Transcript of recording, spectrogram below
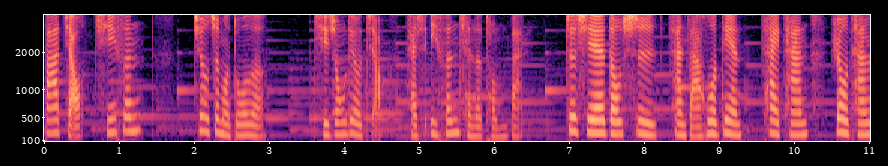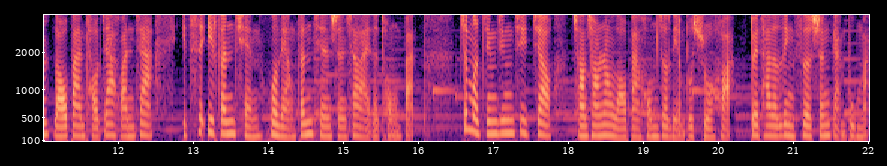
八角七分，就这么多了。其中六角还是一分钱的铜板，这些都是和杂货店、菜摊、肉摊老板讨价还价，一次一分钱或两分钱省下来的铜板。这么斤斤计较，常常让老板红着脸不说话，对他的吝啬深感不满。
